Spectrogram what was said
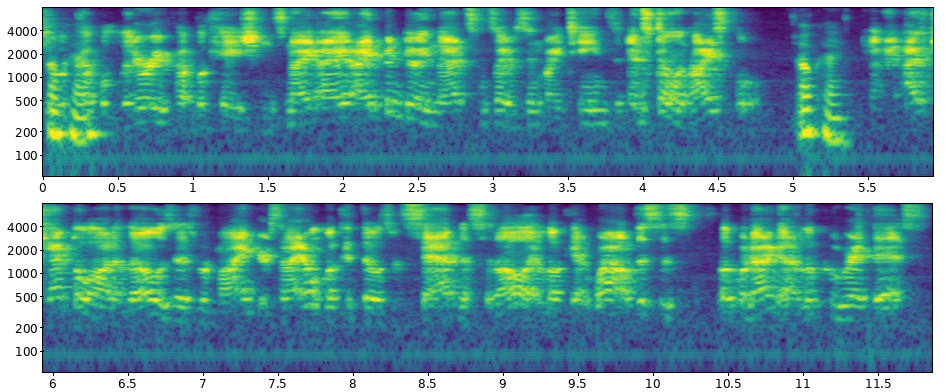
to Okay. a couple literary publications, and I, I I've been doing that since I was in my teens and still in high school. Okay. I've kept a lot of those as reminders, and I don't look at those with sadness at all. I look at wow, this is look what I got. Look who read this,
